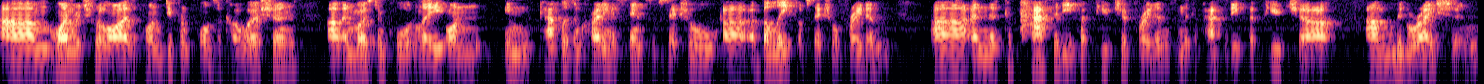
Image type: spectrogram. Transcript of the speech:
um, one which relies upon different forms of coercion, uh, and most importantly, on in capitalism creating a sense of sexual, uh, a belief of sexual freedom, uh, and the capacity for future freedoms and the capacity for future um, liberation,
